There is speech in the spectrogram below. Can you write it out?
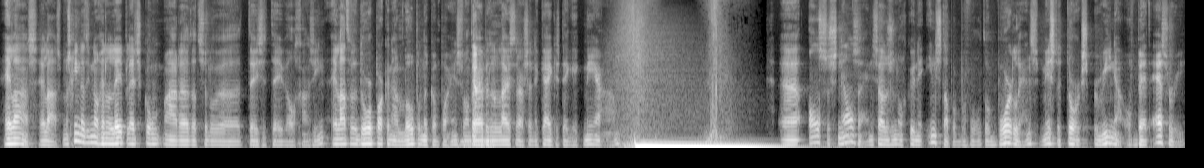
Helaas, helaas. Misschien dat hij nog in een leepledge komt, maar eh, dat zullen we TCT wel gaan zien. Hey, laten we doorpakken naar lopende campagnes, want Ja. daar hebben de luisteraars en de kijkers denk ik meer aan. Eh, als ze snel zijn, zouden ze nog kunnen instappen, bijvoorbeeld op Borderlands, Mr. Torx Arena of Badassery.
